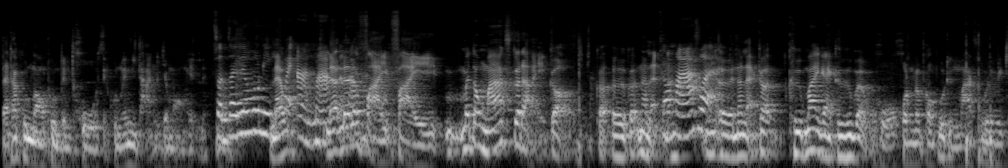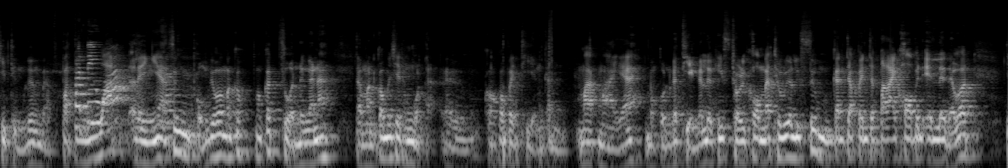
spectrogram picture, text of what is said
แต่ถ้าคุณมองทุนเป็น tools เนี่ยคุณไม่มีทางที่จะมองเห็นเลย สนใจเรื่องพวกนี้แล้วก็ไปอ่านมาแล้วแล้วแล้วฝ่ายฝ่ายไม่ต้องมาร์กก็ได้ก็ก็เออก็นั่นแหละก็นะมาร์กแหละเออนั่นแหละก็คือไม่ไงคือคือแบบโอ้โหคนแบบพอพูดถึงมาร์กก็จะไปคิดถึงเรื่องแบบปปฏิฏิวัวัติติอะไรเงี้ยอ่าซึ่งผมคิดว่ามันก็มันก็ส่วนหนึ่งอะนะแต่มันก็ไม่ใช่ทั้งหมดอะเออเขาก็ไปเถียงกันมากมายนะบางคนก็เถียงกันเรื่อง historical materialism กันจะเป็นจะตายคอเป็นเอ็นเลยแต่ว่าจ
